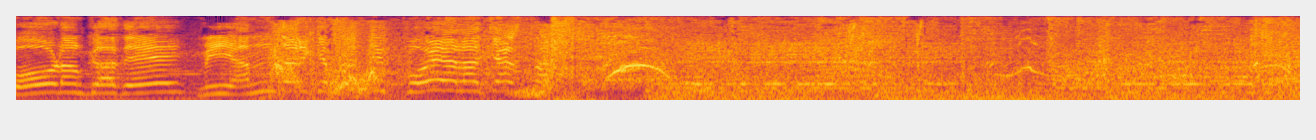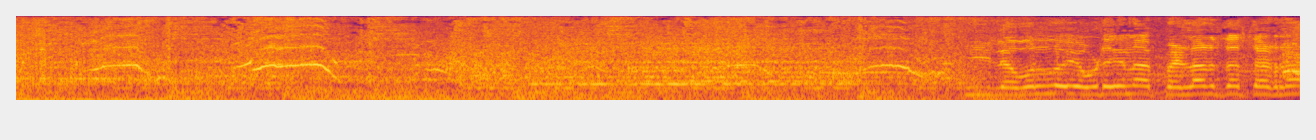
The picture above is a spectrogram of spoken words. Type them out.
పోవడం కాదే మీ అందరికి మతి పోయేలా చేస్తా. ఈ లెవెల్లో ఎవడైనా పెళ్ళాన్ని డాడీ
